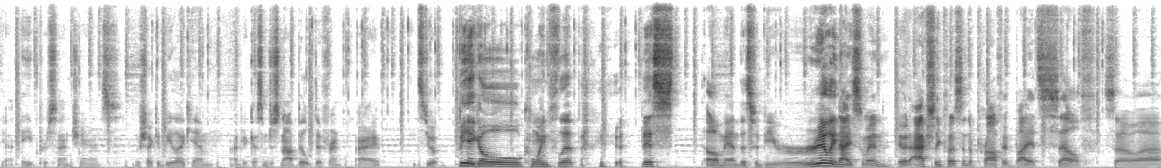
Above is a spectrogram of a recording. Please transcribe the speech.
Yeah, 8% chance. Wish I could be like him. I guess I'm just not built different. All right, let's do a big old coin flip. this, oh man, this would be really nice win. It would actually put us into profit by itself. So, uh,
